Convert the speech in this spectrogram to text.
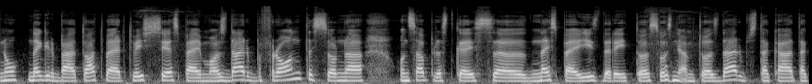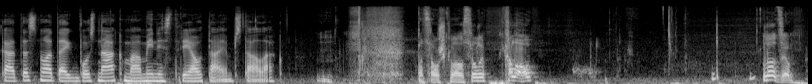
nu, negribētu atvērt visus iespējamos darba frontes un, uh, un saprast, ka es uh, nespēju izdarīt tos uzņemtos darbus. Tā kā, tā kā tas noteikti būs nākamā ministra jautājums tālāk. Mm. Pacelšu klausuli. Halo! Lūdzu!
